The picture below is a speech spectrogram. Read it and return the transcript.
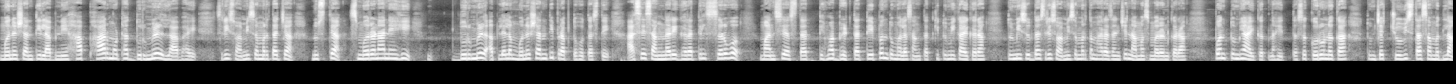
मनशांती लाभणे हा फार मोठा दुर्मिळ लाभ आहे. श्री स्वामी समर्थाच्या नुसत्या स्मरणानेही दुर्मिळ आपल्याला मनशांती प्राप्त होत असते. असे सांगणारे घरातील सर्व माणसे असतात तेव्हा भेटतात. ते पण तुम्हाला सांगतात की तुम्ही काय करा? तुम्हीसुद्धा श्री स्वामी समर्थ महाराजांचे नामस्मरण करा. पण तुम्ही ऐकत नाहीत. तसं करू नका. तुमच्या चोवीस तासामधला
